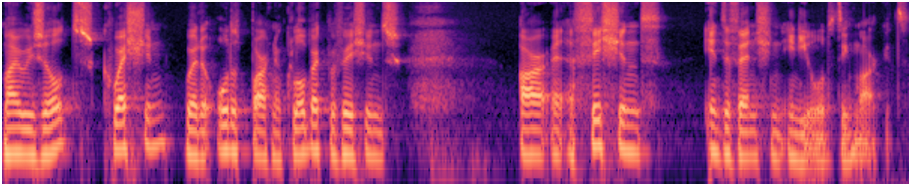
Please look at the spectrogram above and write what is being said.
my results question whether audit partner clawback provisions are an efficient intervention in the auditing market.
